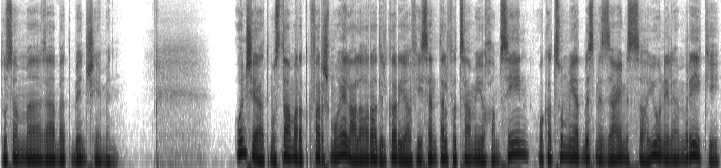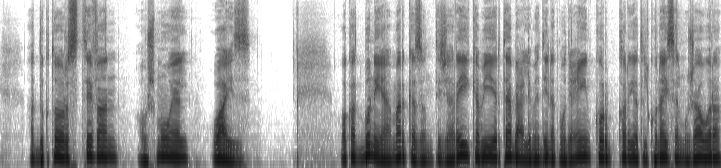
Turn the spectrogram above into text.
تسمى غابة بن شيمن. أنشئت مستعمرة كفر شموئيل على أراضي القرية في سنة 1950 وقد سميت باسم الزعيم الصهيوني الأمريكي الدكتور ستيفان أو شموئيل وايز. وقد بني مركز تجاري كبير تابع لمدينة مودعين قرب قرية الكنيسة المجاورة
